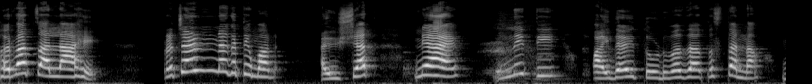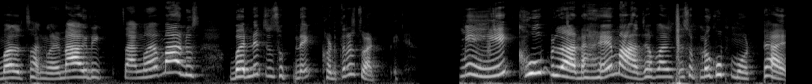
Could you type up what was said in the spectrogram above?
हरवत चालला आहे. प्रचंड गतिमान आयुष्यात न्याय नीती पायदळी तोडवा जात असताना मला चांगला नागरिक चांगला माणूस बनण्याचे स्वप्न खडतरच वाटते. मी खूप लहान आहे. माझ्या मनाचे स्वप्न खूप मोठं आहे.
